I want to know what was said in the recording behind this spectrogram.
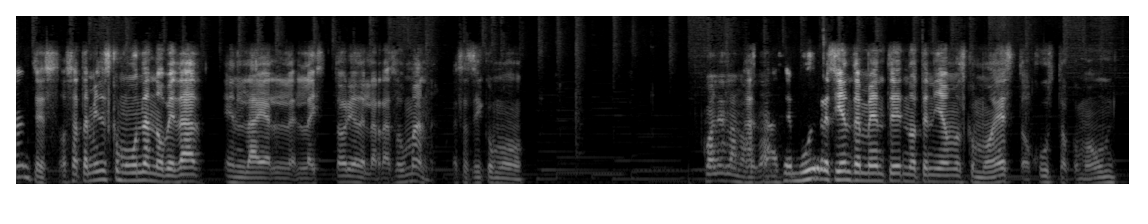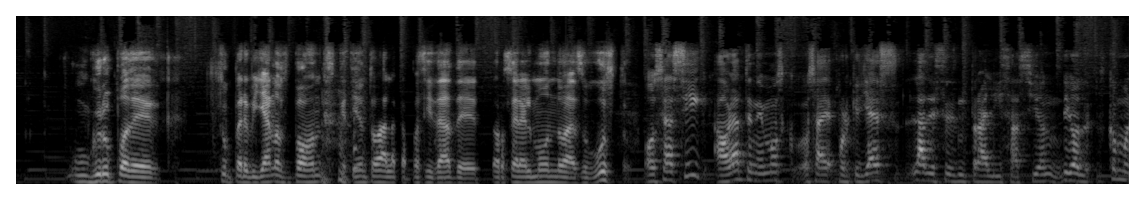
antes. O sea, también es como una novedad en la, historia de la raza humana. Es así como... ¿Cuál es la novedad? hace muy recientemente no teníamos como esto, justo como un, un grupo de supervillanos Bonds que tienen toda la capacidad de torcer el mundo a su gusto. O sea, sí, ahora tenemos, o sea, porque ya es la descentralización, digo, es como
